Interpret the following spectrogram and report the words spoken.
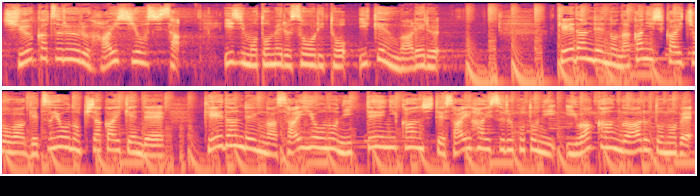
就活ルール廃止を示唆。維持求める総理と意見割れる。経団連の中西会長は月曜の記者会見で、経団連が採用の日程に関して采配することに違和感があると述べ、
